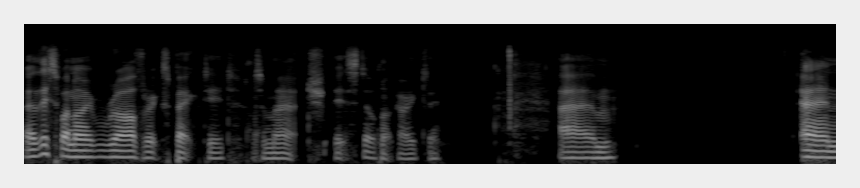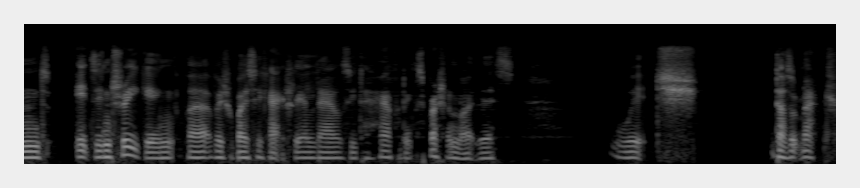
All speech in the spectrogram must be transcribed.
Now this one I rather expected to match, it's still not going to. Um, and it's intriguing that Visual Basic actually allows you to have an expression like this which doesn't match.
